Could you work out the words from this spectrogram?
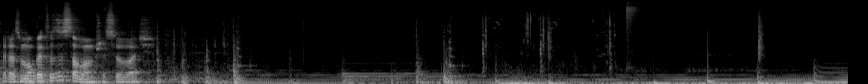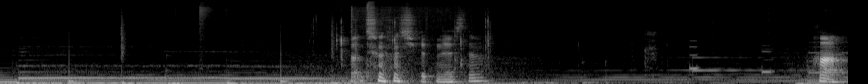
Teraz mogę to ze sobą przesuwać. No, świetny jestem. Ha.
